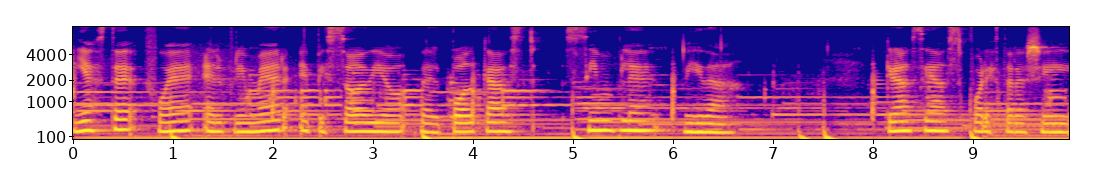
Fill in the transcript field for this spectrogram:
Y este fue el primer episodio del podcast Simple Vida. Gracias por estar allí,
